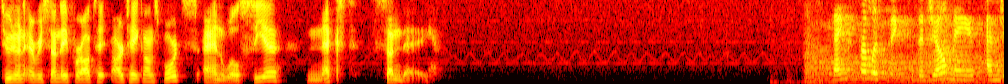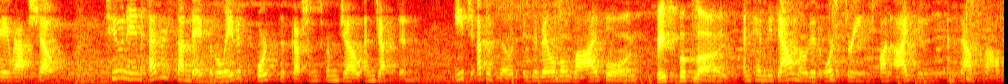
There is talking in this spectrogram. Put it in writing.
Tune in every Sunday for our, ta- our take on sports, and we'll see you next Sunday. Thanks for listening to the Joe Mays and J Raff Show. Tune in every Sunday for the latest sports discussions from Joe and Justin. Each episode is available live On Facebook Live. and can be downloaded or streamed on iTunes and SoundCloud.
